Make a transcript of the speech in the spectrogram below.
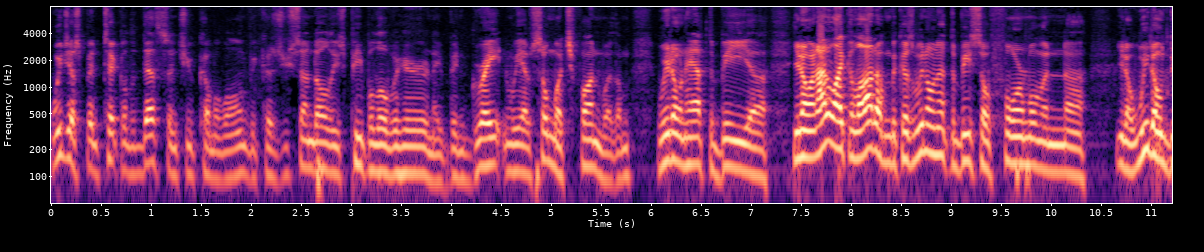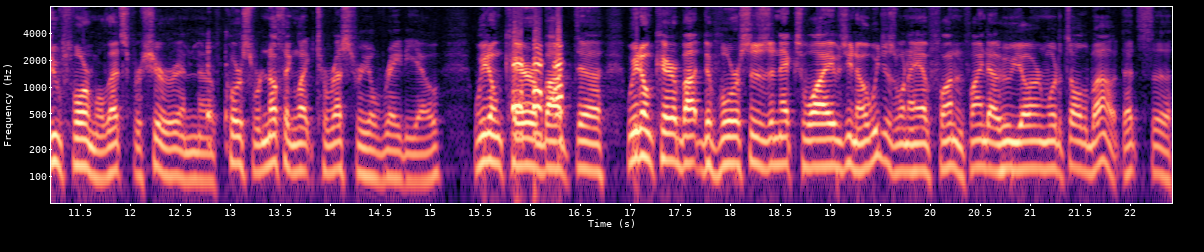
we just been tickled to death since you come along because you send all these people over here and they've been great and we have so much fun with them. We don't have to be, uh, you know, and I like a lot of them because we don't have to be so formal and, uh, you know, we don't do formal, that's for sure. And uh, of course, we're nothing like terrestrial radio. We don't care about uh, we don't care about divorces and ex-wives. You know, we just want to have fun and find out who you are and what it's all about. That's uh,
